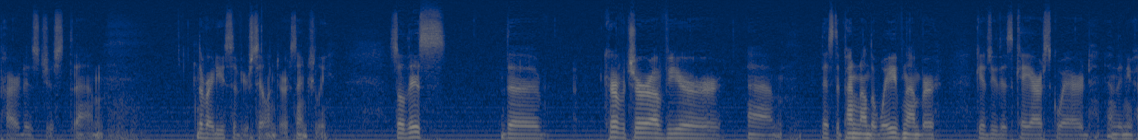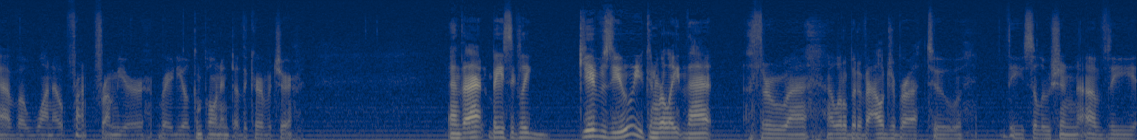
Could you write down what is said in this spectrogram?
part is just um, the radius of your cylinder, essentially. So this, the curvature of your, um, this dependent on the wave number, gives you this kr squared, and then you have a 1 out front from your radial component of the curvature. And that basically gives you, you can relate that through uh, a little bit of algebra to the solution of the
